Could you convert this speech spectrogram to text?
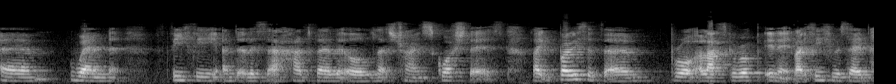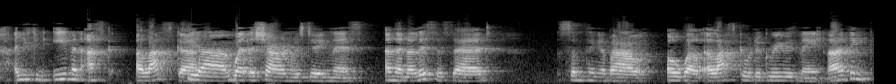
um, when Fifi and Alyssa had their little let's try and squash this, like both of them brought Alaska up in it. Like Fifi was saying, and you can even ask Alaska Yeah. whether Sharon was doing this, and then Alyssa said something about, oh well, Alaska would agree with me, and I think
